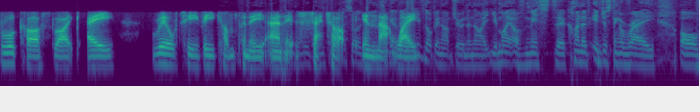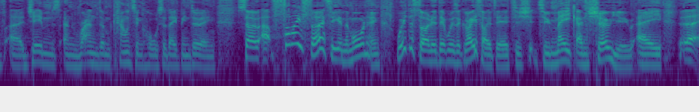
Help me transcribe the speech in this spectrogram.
broadcast like a real TV company and it's set up in that If way. you've not been up during the night, you might have missed the kind of interesting array of uh, gyms and random counting halls that they've been doing. So at 5:30 in the morning, we decided it was a great idea to sh- to make and show you a uh,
